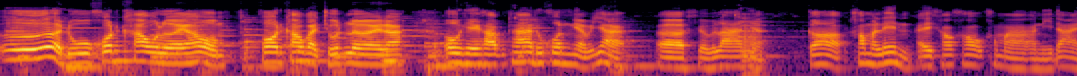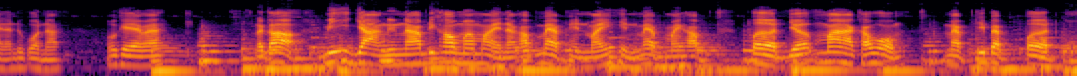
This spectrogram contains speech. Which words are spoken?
เออ ดูโคตรเข้าเลยครับผมโคตรเข้ากับชุดเลยนะ โอเคครับ ถ้าทุกคนเนี่ยไม่อยากเออเสียเวลาเนี่ยก็เข้ามาเล่นไอ้เข้าเข้าเข้ามาอันนี้ได้นะทุกคนนะ โอเคไหมแล้วก็มีอีกอย่างหนึ่งนะครับที่เข้ามาใหม่นะครับแมปเห็นไหมเห็นแมปไหมครับ เปิดเยอะมากครับผมแมปที่แบบเปิดโค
